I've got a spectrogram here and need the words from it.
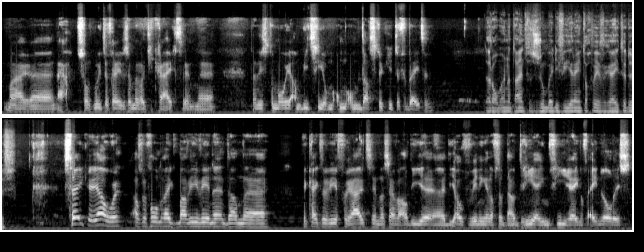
Maar uh, nou ja, soms moet je tevreden zijn met wat je krijgt. En dan is het een mooie ambitie om, om, om dat stukje te verbeteren. Daarom, en aan het eind van het seizoen bij die 4-1 toch weer vergeten, dus... Zeker, ja hoor. Als we volgende week maar weer winnen, dan, uh, dan kijken we weer vooruit. En dan zijn we al die, uh, die overwinningen, of dat nou 3-1, 4-1 of 1-0 is.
